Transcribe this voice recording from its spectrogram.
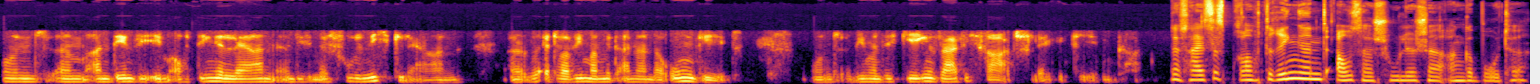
und an denen sie eben auch Dinge lernen, die sie in der Schule nicht lernen. Also etwa, wie man miteinander umgeht und wie man sich gegenseitig Ratschläge geben kann. Das heißt, es braucht dringend außerschulische Angebote.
